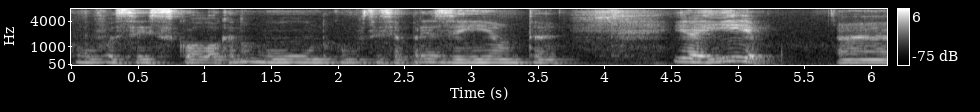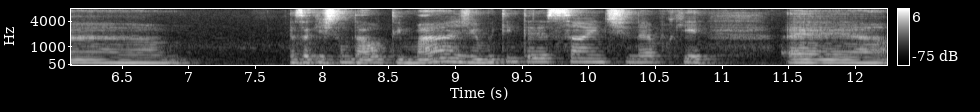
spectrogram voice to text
como você se coloca no mundo, como você se apresenta. E aí, ah, essa questão da autoimagem é muito interessante, né? Porque é,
